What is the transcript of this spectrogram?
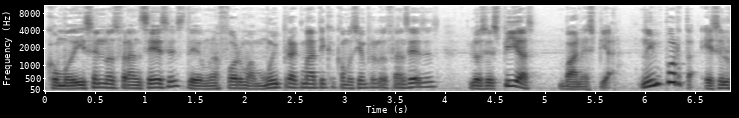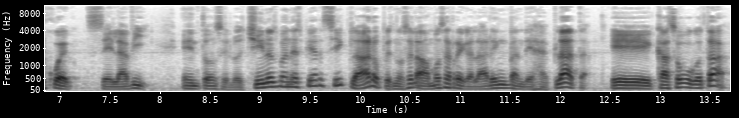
como dicen los franceses, de una forma muy pragmática, como siempre los franceses, los espías van a espiar. No importa, es el juego, se la vi. Entonces, ¿los chinos van a espiar? Sí, claro, pues no se la vamos a regalar en bandeja de plata. Eh, caso Bogotá.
